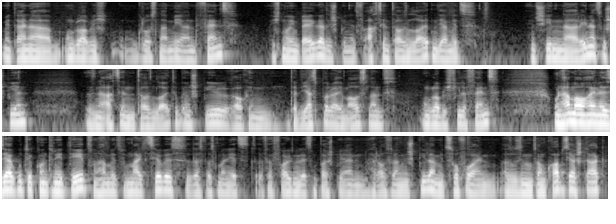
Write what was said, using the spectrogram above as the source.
mit einer unglaublich großen Armee an Fans. Nicht nur in Belgrad, die spielen jetzt vor 18.000 Leuten. Die haben jetzt entschieden, eine Arena zu spielen. Da sind 18.000 Leute beim Spiel, auch in der Diaspora im Ausland unglaublich viele Fans und haben auch eine sehr gute Kontinuität und haben jetzt mit Mike Zirbis, das was man jetzt verfolgt in den letzten paar Spielen, einen herausragenden Spieler, mit Sofo, ein, also sind in unserem Korb sehr stark.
